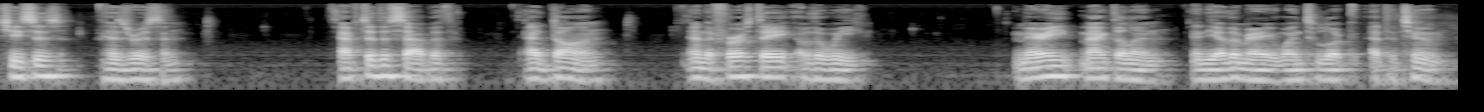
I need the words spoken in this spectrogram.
Jesus has risen. After the Sabbath, at dawn, and the first day of the week, Mary Magdalene and the other Mary went to look at the tomb.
